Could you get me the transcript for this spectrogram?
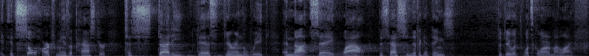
It, it's so hard for me as a pastor to study this during the week and not say, wow, this has significant things to do with what's going on in my life.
